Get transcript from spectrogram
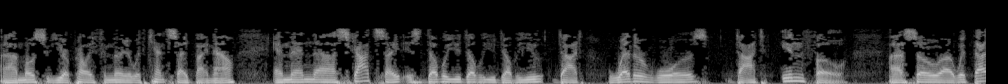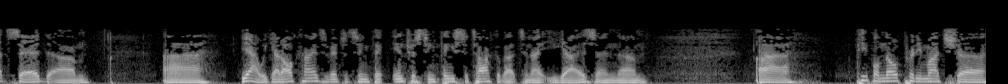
Uh, most of you are probably familiar with Kent's site by now. And then uh, Scott's site is www.weatherwars.info. Uh, so uh, with that said, um, uh, yeah, we got all kinds of interesting th- interesting things to talk about tonight, you guys, and um, uh, people know pretty much uh,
